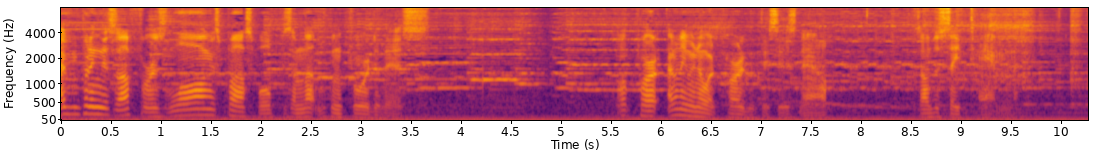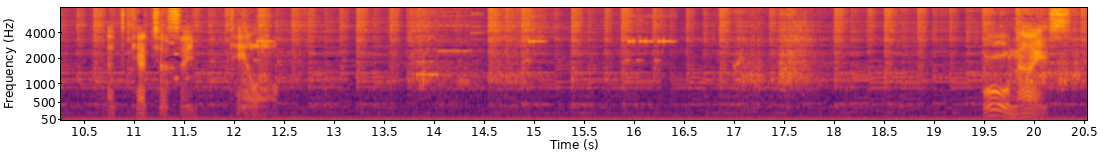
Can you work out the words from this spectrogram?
I've been putting this off for as long as possible because I'm not looking forward to this. What part? I don't even know what part of this is now. So I'll just say 10. Let's catch us a Taillow. Oh, nice.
